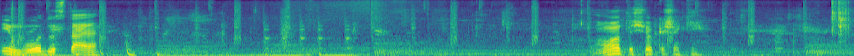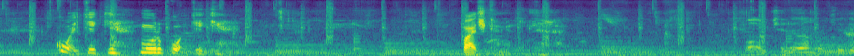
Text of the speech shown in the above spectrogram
Им воду ставят. Вот еще кошаки. Котики, муркотики. Oğlum kedi lan bu kedi.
